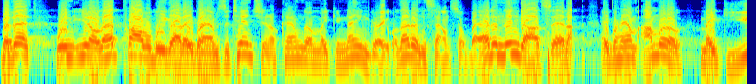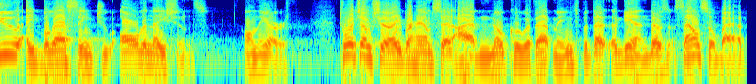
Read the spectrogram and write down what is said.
But that when you know that probably got Abraham's attention. Okay, I'm going to make your name great. Well, that doesn't sound so bad. And then God said, "Abraham, I'm going to make you a blessing to all the nations on the earth." To which I'm sure Abraham said, "I have no clue what that means," but that again doesn't sound so bad.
